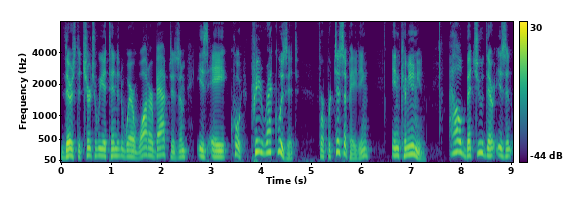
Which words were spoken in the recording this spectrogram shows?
there's the church we attended where water baptism is a quote prerequisite for participating in communion. I'll bet you there isn't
